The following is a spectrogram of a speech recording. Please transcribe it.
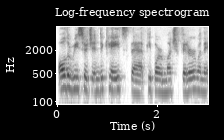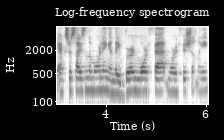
All the research indicates that people are much fitter when they exercise in the morning and they burn more fat more efficiently.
